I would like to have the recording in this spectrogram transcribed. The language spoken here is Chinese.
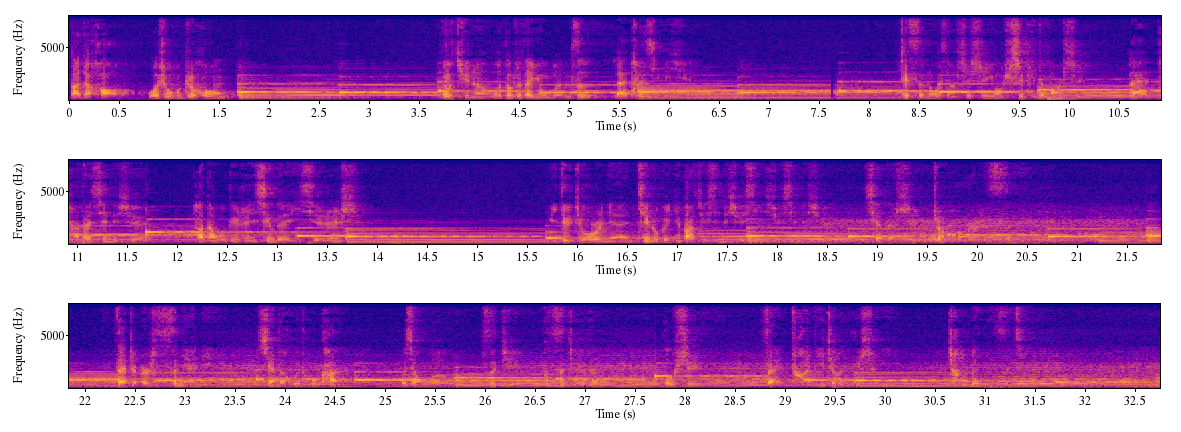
大家好，我是武志红。过去呢，我都是在用文字来谈心理学。这次呢，我想试试用视频的方式来谈谈心理学，谈谈我对人性的一些认识。一九九二年进入北京大学心理学系学心理学，现在是正好二十四年。在这二十四年里，现在回头看，我想我自觉不自觉的都是。在传递这样一个声音，成为你自己。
